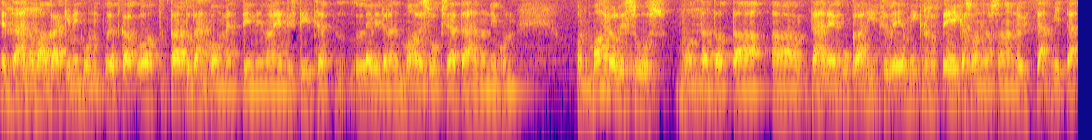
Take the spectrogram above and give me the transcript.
Että mm-hmm. hän on vaan kaikki, niin kun, jotka tarttu tähän kommenttiin, niin on heti itse levitellyt mahdollisuuksia. Tähän on niin kun, on mahdollisuus, mutta mm. tota, äh, tähän ei kukaan itse, ei ole Microsoft eikä Sony ole sanonut yhtään mitään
